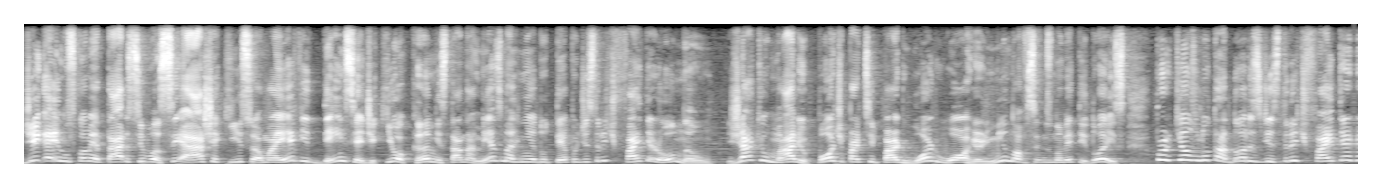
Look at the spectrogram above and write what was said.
Diga aí nos comentários se você acha que isso é uma evidência de que Okami está na mesma linha do tempo de Street Fighter ou não. Já que o Mario pôde participar do World Warrior em 1992, por que os lutadores de Street Fighter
